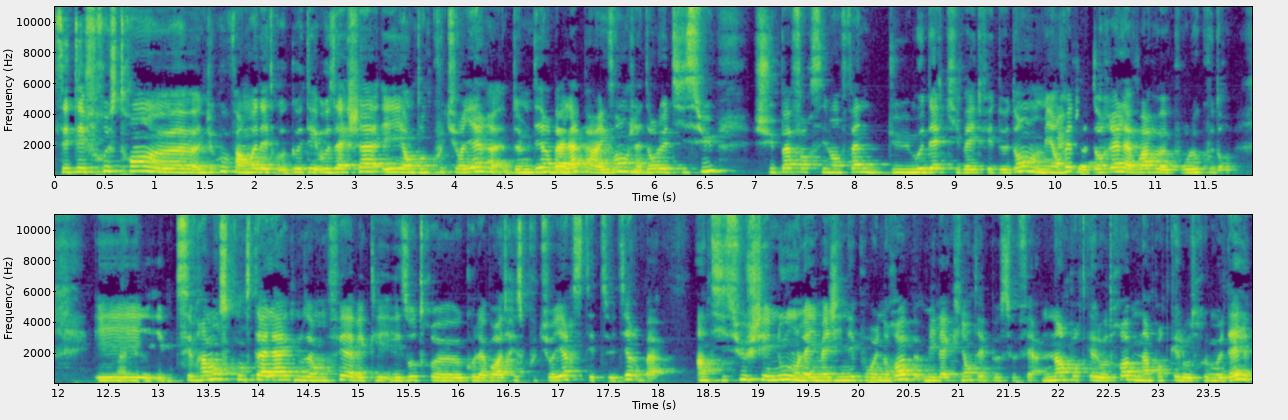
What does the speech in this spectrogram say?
C'était frustrant, euh, du coup, enfin moi d'être côté aux achats et en tant que couturière, de me dire, bah là par exemple, j'adore le tissu, je suis pas forcément fan du modèle qui va être fait dedans, mais en fait, j'adorerais l'avoir euh, pour le coudre. Et, c'est vraiment ce constat-là que nous avons fait avec les, les autres euh, collaboratrices couturières, c'était de se dire, bah un tissu chez nous, on l'a imaginé pour une robe, mais la cliente, elle peut se faire n'importe quelle autre robe, n'importe quel autre modèle.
